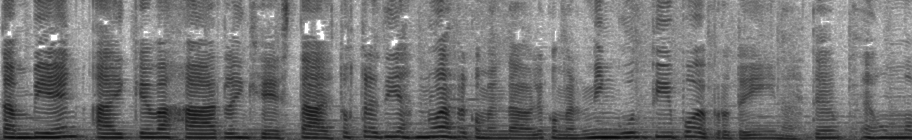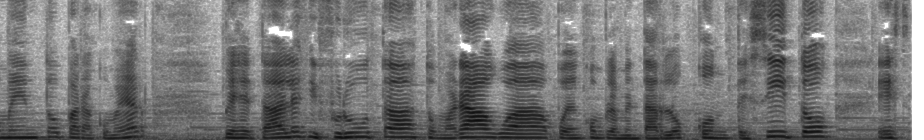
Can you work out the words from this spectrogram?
También hay que bajar la ingesta. Estos tres días no es recomendable comer ningún tipo de proteína. Este es un momento para comer vegetales y frutas, tomar agua, pueden complementarlo con tecitos. Es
